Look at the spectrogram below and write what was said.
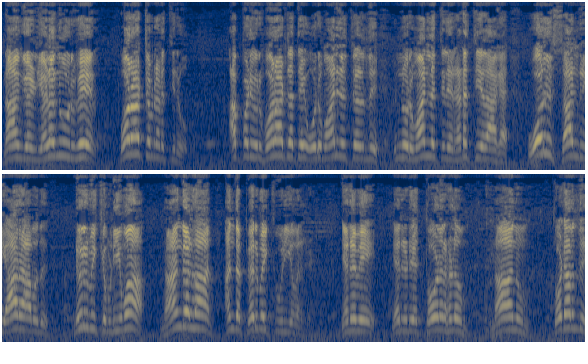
நாங்கள் 700 பேர் போராட்டம் நடத்தினோம். அப்படி ஒரு போராட்டத்தை ஒரு மாநிலத்திலிருந்து இன்னொரு மாநிலத்திலே நடத்தியதாக ஒரு சான்று யாராவது நிரூபிக்க முடியுமா? நாங்கள் தான் அந்த பெருமைக்கு உரியவர்கள். எனவே என்னுடைய தோழர்களும் நானும் தொடர்ந்து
